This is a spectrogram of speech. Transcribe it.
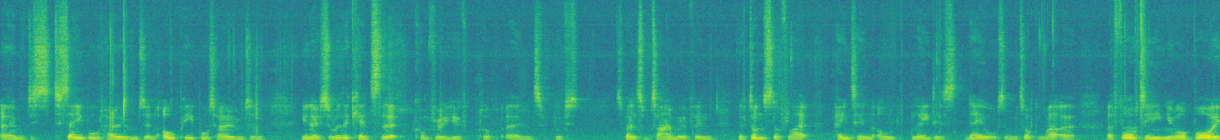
um, dis- disabled homes and old people's homes and you know some of the kids that come through a youth club and we've spent some time with and they've done stuff like painting old ladies nails and we're talking about a, a 14 year old boy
